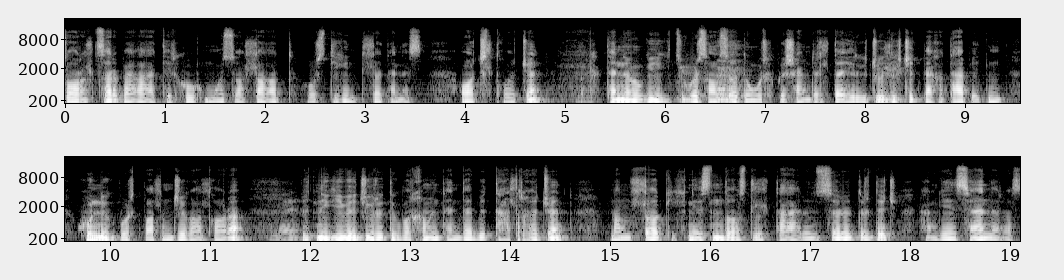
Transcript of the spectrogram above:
зуралцсаар байгаа тэрхүү хүмүүс болоод өөрсдийн төлөө танаас уучлалт гуйж байна Таны үгийг зүгээр сонсоод өнгөрөх биш амьдралдаа хэрэгжүүлэгчд байхад та бидэнд хүн нэг бүрт боломжийг олгоорой. Биднийг ивэж юрөдөг бурхан минь таньдаа бид талархаж байна. Номлог ихнээс нь дуустал та ариун сүсээр өдөрдөж хамгийн сайнаар бас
